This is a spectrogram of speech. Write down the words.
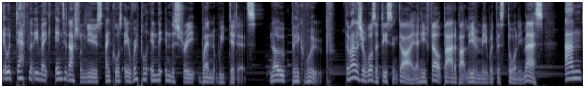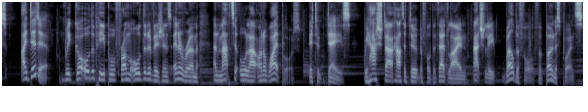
it would definitely make international news and cause a ripple in the industry when we did it. No big whoop. The manager was a decent guy and he felt bad about leaving me with this thorny mess. And I did it. We got all the people from all the divisions in a room and mapped it all out on a whiteboard. It took days We hashed out how to do it before the deadline, actually, well before, for bonus points,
